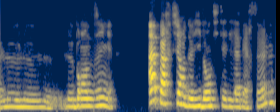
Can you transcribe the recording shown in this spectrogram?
le, branding à partir de l'identité de la personne,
